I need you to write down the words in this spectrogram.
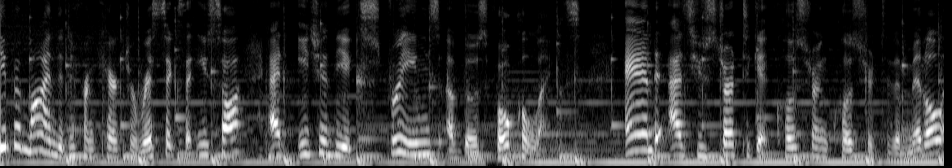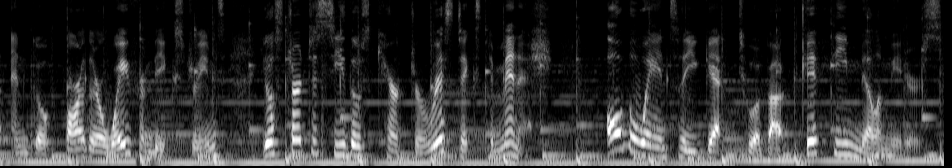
Keep in mind the different characteristics that you saw at each of the extremes of those focal lengths. And as you start to get closer and closer to the middle and go farther away from the extremes, you'll start to see those characteristics diminish, all the way until you get to about 50 millimeters.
